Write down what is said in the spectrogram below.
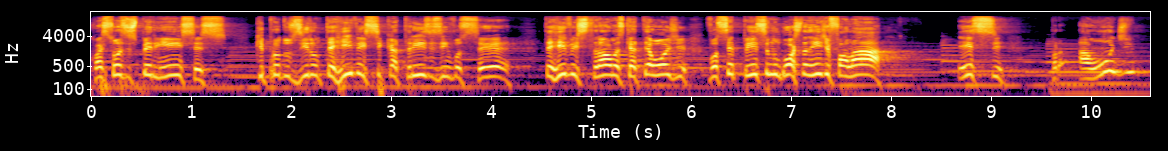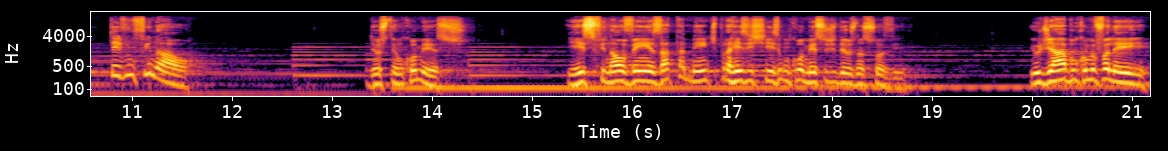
Quais são as experiências que produziram terríveis cicatrizes em você, terríveis traumas que até hoje você pensa e não gosta nem de falar? Esse, pra, aonde teve um final, Deus tem um começo. E esse final vem exatamente para resistir um começo de Deus na sua vida. E o diabo, como eu falei,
